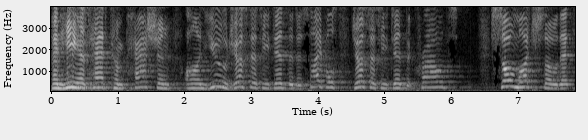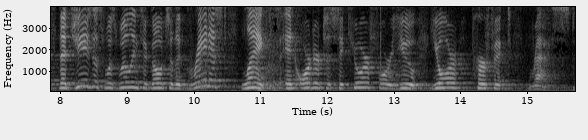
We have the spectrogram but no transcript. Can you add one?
And he has had compassion on you, just as he did the disciples, just as he did the crowds. So much so that, that Jesus was willing to go to the greatest lengths in order to secure for you your perfect rest.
